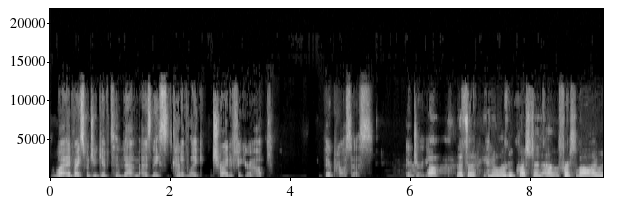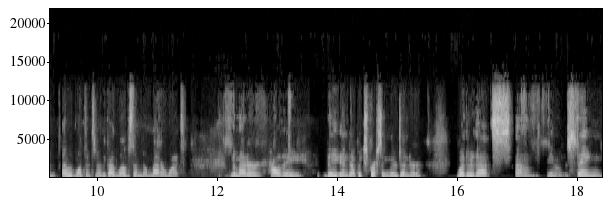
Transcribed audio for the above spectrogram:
what advice would you give to them as they kind of like try to figure out their process their journey. Wow that's a kind of loaded question. Um, first of all i would i would want them to know that god loves them no matter what no matter how they they end up expressing their gender whether that's um, you know staying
